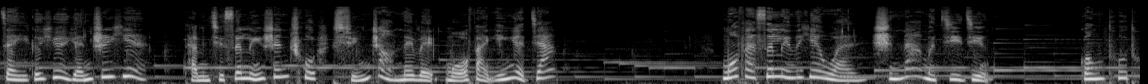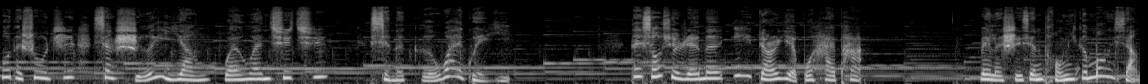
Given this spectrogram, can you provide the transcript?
在一个月圆之夜，他们去森林深处寻找那位魔法音乐家。魔法森林的夜晚是那么寂静，光秃秃的树枝像蛇一样弯弯曲曲，显得格外诡异。但小雪人们一点儿也不害怕。为了实现同一个梦想，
